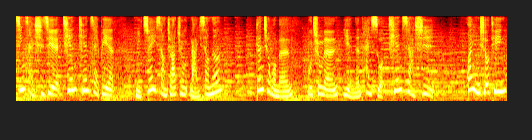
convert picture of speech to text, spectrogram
精彩世界天天在变，你最想抓住哪一项呢？跟着我们不出门也能探索天下事，欢迎收听《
